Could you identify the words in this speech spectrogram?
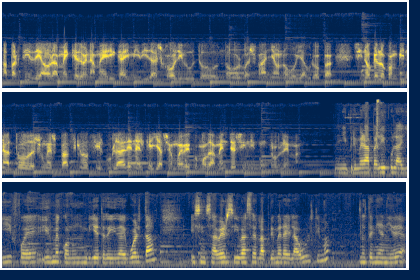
a partir de ahora me quedo en América y mi vida es Hollywood o no vuelvo a España o no voy a Europa, sino que lo combina todo. Es un espacio circular en el que ella se mueve cómodamente sin ningún problema. Mi primera película allí fue irme con un billete de ida y vuelta y sin saber si iba a ser la primera y la última, no tenía ni idea.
